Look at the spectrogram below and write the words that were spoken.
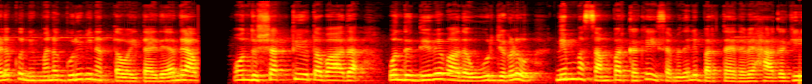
ಬೆಳಕು ನಿಮ್ಮನ್ನು ಗುರುವಿನತ್ತ ಒಯ್ತಾ ಇದೆ. ಅಂದರೆ ಒಂದು ಶಕ್ತಿಯುತವಾದ, ಒಂದು ದಿವ್ಯವಾದ ಊರ್ಜೆಗಳು ನಿಮ್ಮ ಸಂಪರ್ಕಕ್ಕೆ ಈ ಸಮಯದಲ್ಲಿ ಬರ್ತಾ ಇದ್ದಾವೆ. ಹಾಗಾಗಿ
